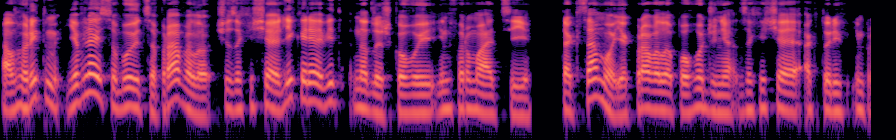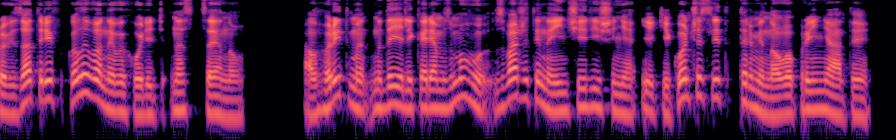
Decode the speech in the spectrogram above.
Алгоритм являє собою це правило, що захищає лікаря від надлишкової інформації, так само як правило погодження захищає акторів-імпровізаторів, коли вони виходять на сцену. Алгоритм надає лікарям змогу зважити на інші рішення, які конче слід терміново прийняти.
